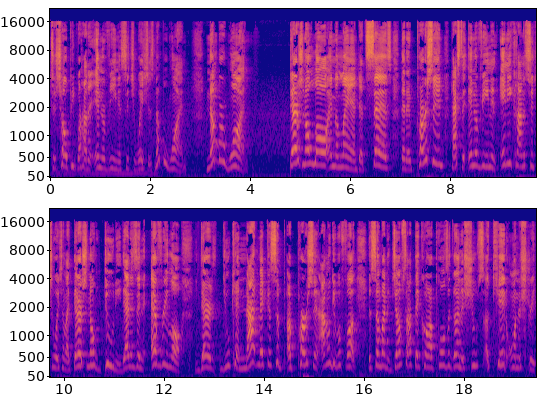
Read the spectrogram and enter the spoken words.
to show people how to intervene in situations. Number one, number one, there's no law in the land that says that a person has to intervene in any kind of situation. Like there's no duty. That is in every law. There's you cannot make a, a person. I don't give a fuck if somebody jumps out their car, pulls a gun, and shoots a kid on the street.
